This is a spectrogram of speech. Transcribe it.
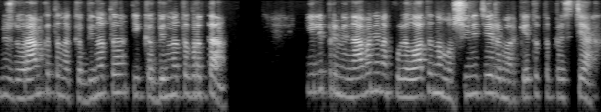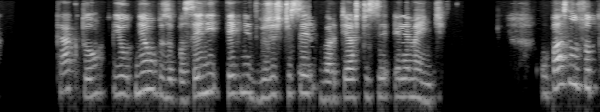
между рамката на кабината и кабинната врата или преминаване на колелата на машините и ремаркетата през тях, както и от необезопасени техни движещи се, въртящи се елементи. Опасност от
